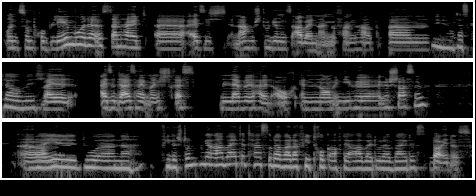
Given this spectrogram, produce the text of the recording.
Und zum Problem wurde es dann halt, äh, als ich nach dem Studium das Arbeiten angefangen habe. Ähm, ja, das glaube ich. Weil, also da ist halt mein Stresslevel halt auch enorm in die Höhe geschossen. Ähm, weil du äh, ne, viele Stunden gearbeitet hast oder war da viel Druck auf der Arbeit oder beides? Beides.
